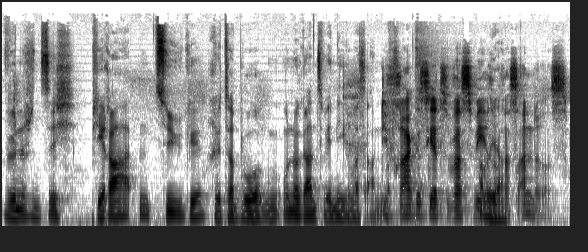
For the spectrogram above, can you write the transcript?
wünschen sich Piraten, Züge, Ritterburgen und nur ganz wenige was anderes. Die Frage ist jetzt, was wäre ja. was anderes?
